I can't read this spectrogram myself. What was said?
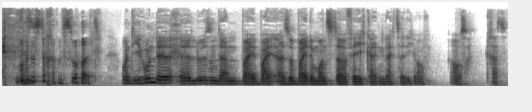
das ist doch absurd. Und die Hunde äh, lösen dann bei, bei also beide Monsterfähigkeiten gleichzeitig auf, aus. Krass.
